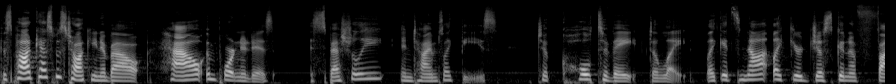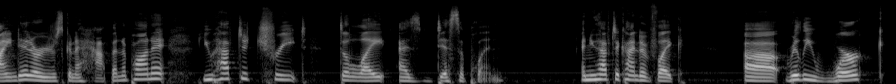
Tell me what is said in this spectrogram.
This podcast was talking about how important it is, especially in times like these, to cultivate delight. Like, it's not like you're just going to find it or you're just going to happen upon it. You have to treat delight as discipline. And you have to kind of like uh, really work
